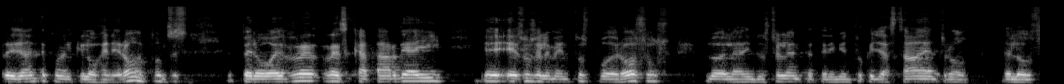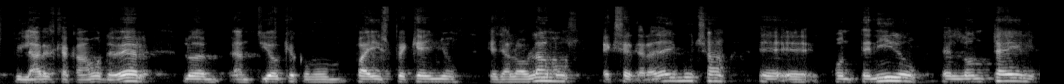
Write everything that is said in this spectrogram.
precisamente con el que lo generó. Entonces, pero es rescatar de ahí eh, esos elementos poderosos, lo de la industria del entretenimiento que ya está dentro de los pilares que acabamos de ver, lo de Antioquia como un país pequeño, que ya lo hablamos, etcétera. hay mucha eh, eh, contenido, el long tail,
